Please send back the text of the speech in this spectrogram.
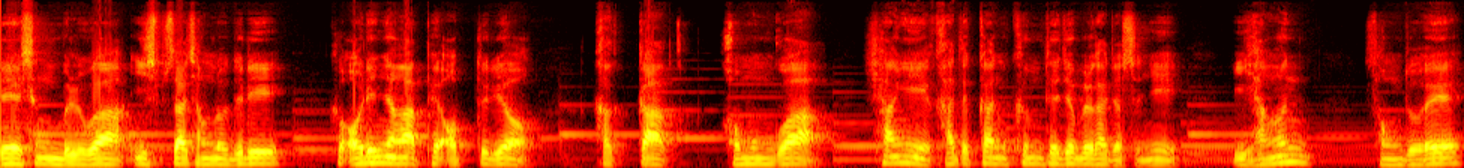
내 생물과 24장로들이 그 어린 양 앞에 엎드려 각각 검은과 향이 가득한 금 대접을 가졌으니 이 향은 성도의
